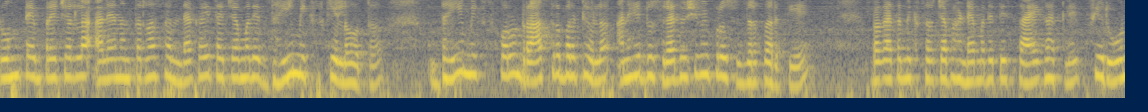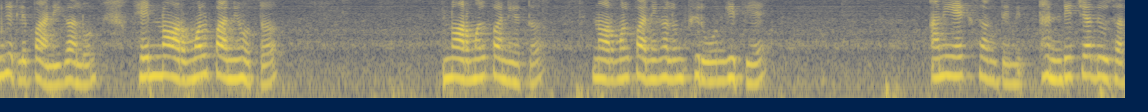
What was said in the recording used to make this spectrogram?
रूम टेम्परेचरला आल्यानंतर ना संध्याकाळी त्याच्यामध्ये दही मिक्स केलं होतं. दही मिक्स करून रात्रभर ठेवलं आणि हे दुसऱ्या दिवशी मी प्रोसिजर करते बघा आता मिक्सरच्या भांड्यामध्ये ते साय घातले फिरवून घेतले पाणी घालून. हे नॉर्मल पाणी होतं. नॉर्मल पाणी होतं. नॉर्मल पाणी घालून फिरवून घेते आणि एक सांगते मी थंडीच्या दिवसात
